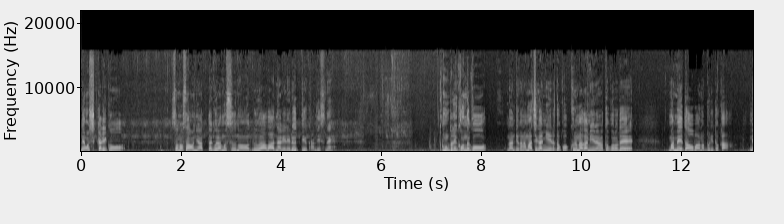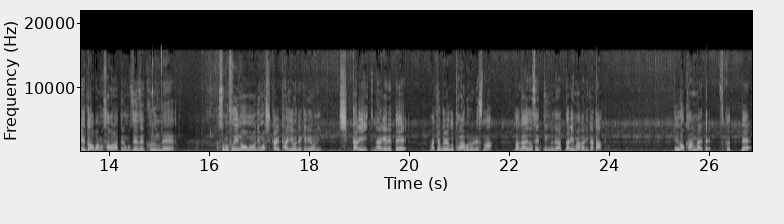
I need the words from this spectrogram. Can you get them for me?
でもしっかりこうその竿に合ったグラム数のルアーは投げれるっていう感じですね。本当にこんなこうなんていうかな街が見えるとこ車が見えるようなところでまあメーターオーバーのブリとかメーターオーバーのサワラっていうのも全然来るんでその不意のものにもしっかり対応できるようにしっかり投げれて、まあ、極力トラブルレスな、まあ、ガイドセッティングであったり曲がり方っていうのを考えて作って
